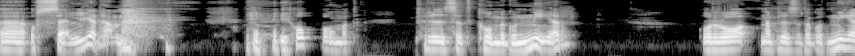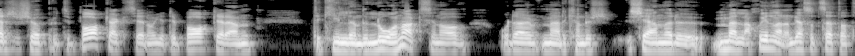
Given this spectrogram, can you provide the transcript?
eh, och säljer den i hopp om att priset kommer gå ner. Och då när priset har gått ner så köper du tillbaka aktien och ger tillbaka den till killen du lånar aktien av. Och därmed kan du tjänar du mellanskillnaden. Det är alltså ett sätt att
